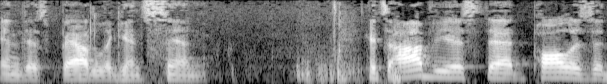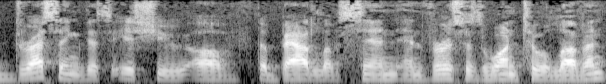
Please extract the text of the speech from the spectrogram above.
in this battle against sin. It's obvious that Paul is addressing this issue of the battle of sin in verses 1 to 11.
